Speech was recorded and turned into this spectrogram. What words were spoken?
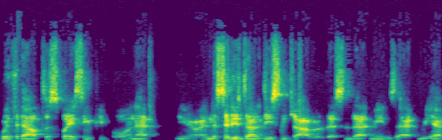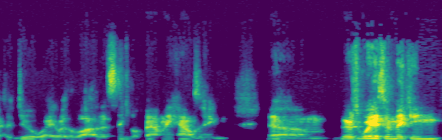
without displacing people. And that, you know, and the city's done a decent job of this. And that means that we have to do away with a lot of the single family housing. Um, there's ways of making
